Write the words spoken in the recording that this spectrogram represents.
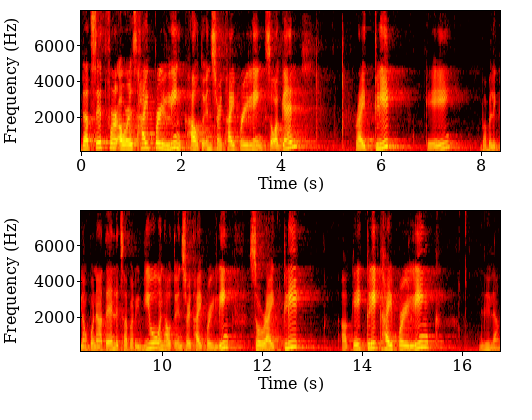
That's it for our hyperlink, how to insert hyperlink. So again, right-click, okay, babalik lang po natin. Let's have a review on how to insert hyperlink. So right-click, okay, click hyperlink, dali lang,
